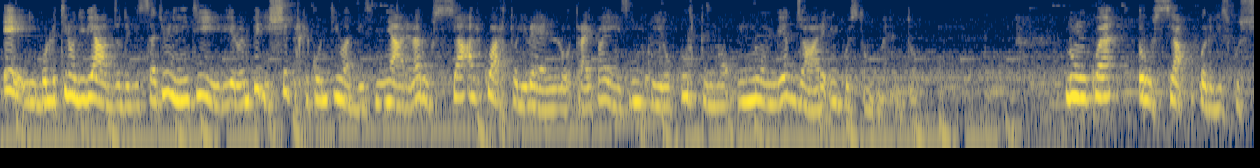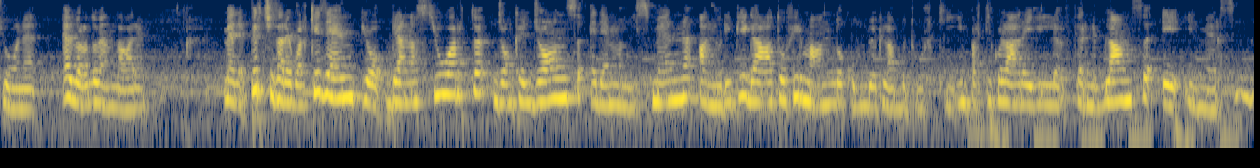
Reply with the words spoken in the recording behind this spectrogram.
E il bollettino di viaggio degli Stati Uniti glielo impedisce perché continua a designare la Russia al quarto livello tra i paesi in cui è opportuno non viaggiare in questo momento. Dunque, Russia fuori discussione. E allora dove andare? Bene, per citare qualche esempio, Brianna Stewart, John Kell Jones ed Emma Missman hanno ripiegato firmando con due club turchi, in particolare il Ferneblans e il Mersin,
